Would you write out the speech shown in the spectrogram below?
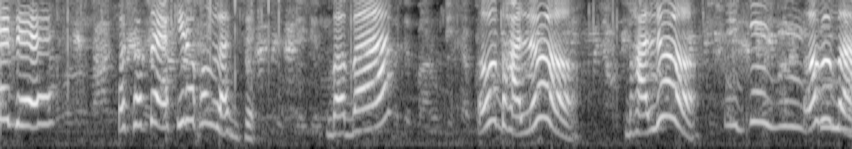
এই যে। ও সব তো একই রকম লাগছে। বাবা ও ভালো ভালো। ও বাবা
